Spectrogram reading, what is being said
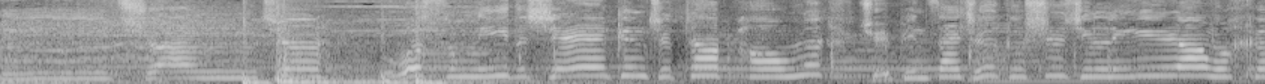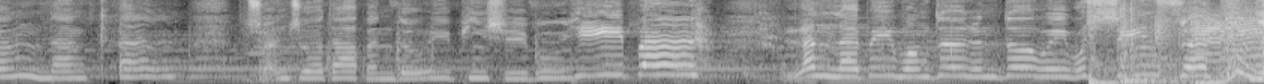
你穿着。我送你的鞋，跟着他跑了，却偏在这个时间里让我很难堪。穿着打扮都与平时不一般，南来北往的人都为我心酸。你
